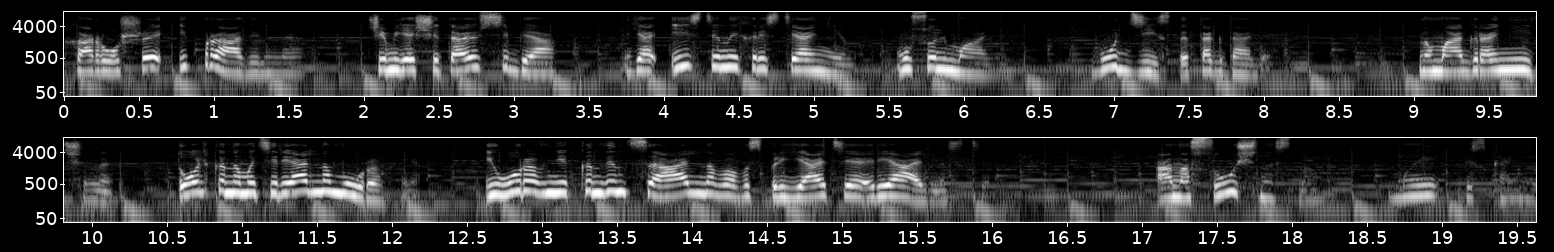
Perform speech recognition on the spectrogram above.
хорошее и правильное, чем я считаю себя. Я истинный христианин, мусульманин, буддист и так далее. Но мы ограничены только на материальном уровне и уровне конвенциального восприятия реальности. А на сущностном мы бесконечность.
